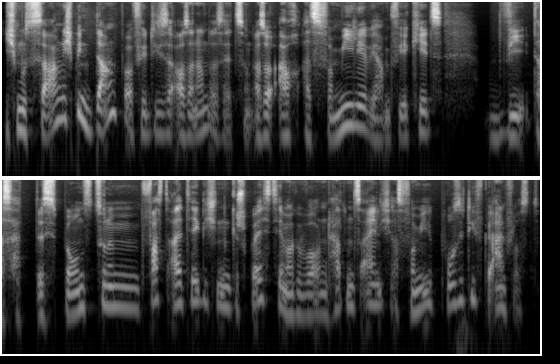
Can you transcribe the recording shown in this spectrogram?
ich muss sagen, ich bin dankbar für diese Auseinandersetzung. Also auch als Familie, wir haben vier Kids. Wie, das, hat, das ist bei uns zu einem fast alltäglichen Gesprächsthema geworden und hat uns eigentlich als Familie positiv beeinflusst.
